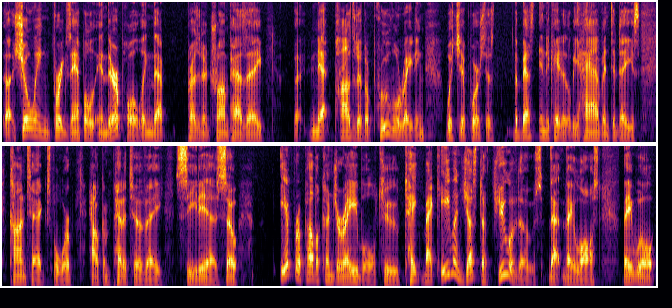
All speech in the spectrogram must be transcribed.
uh, showing, for example, in their polling that President Trump has a uh, net positive approval rating, which of course is the best indicator that we have in today's context for how competitive a seat is. So if Republicans are able to take back even just a few of those that they lost, they will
